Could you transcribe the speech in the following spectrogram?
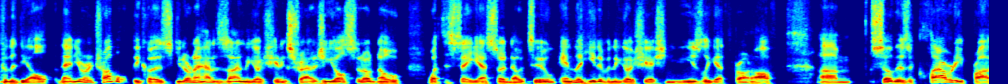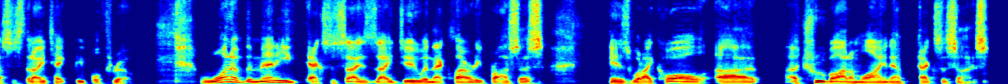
for the deal, then you're in trouble because you don't know how to design a negotiating strategy. You also don't know what to say yes or no to. In the heat of a negotiation, you easily get thrown off. Um, so there's a clarity process that I take people through. One of the many exercises I do in that clarity process is what I call uh, a true bottom line exercise.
